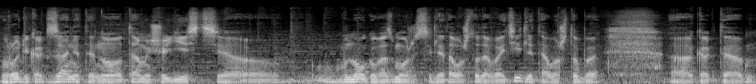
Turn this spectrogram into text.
вроде как заняты, но там еще есть а, много возможностей для того, чтобы войти, для того, чтобы как-то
